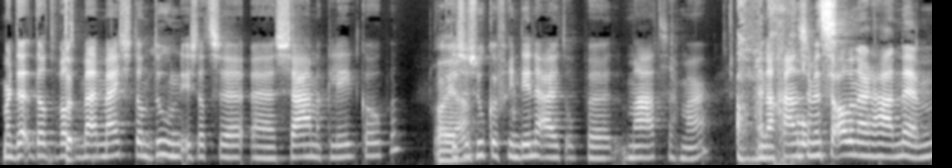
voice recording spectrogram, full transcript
Maar dat, dat, wat Dat- me- meisjes dan doen, is dat ze eh, samen kleding kopen. oh ja? Dus ze zoeken vriendinnen uit op eh, maat, zeg maar. Oh En dan gaan ze met z'n allen naar de H&M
